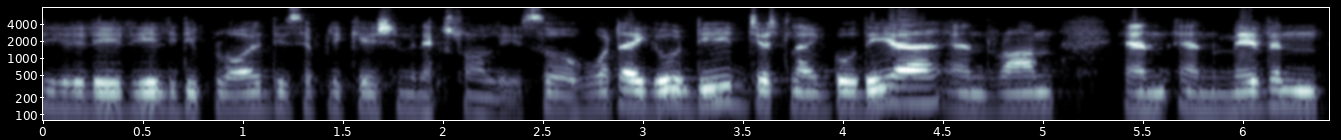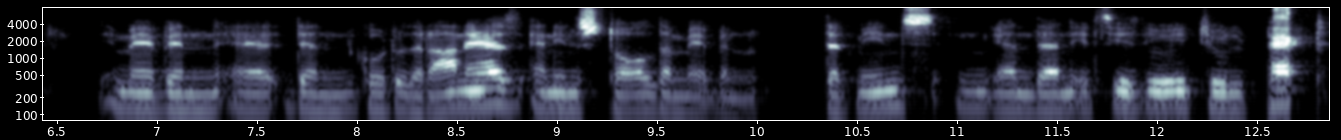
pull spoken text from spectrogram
really really deploy this application externally. So what i go did just like go there and run and and maven maven uh, then go to the run as and install the maven. That means and then it's it will pack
